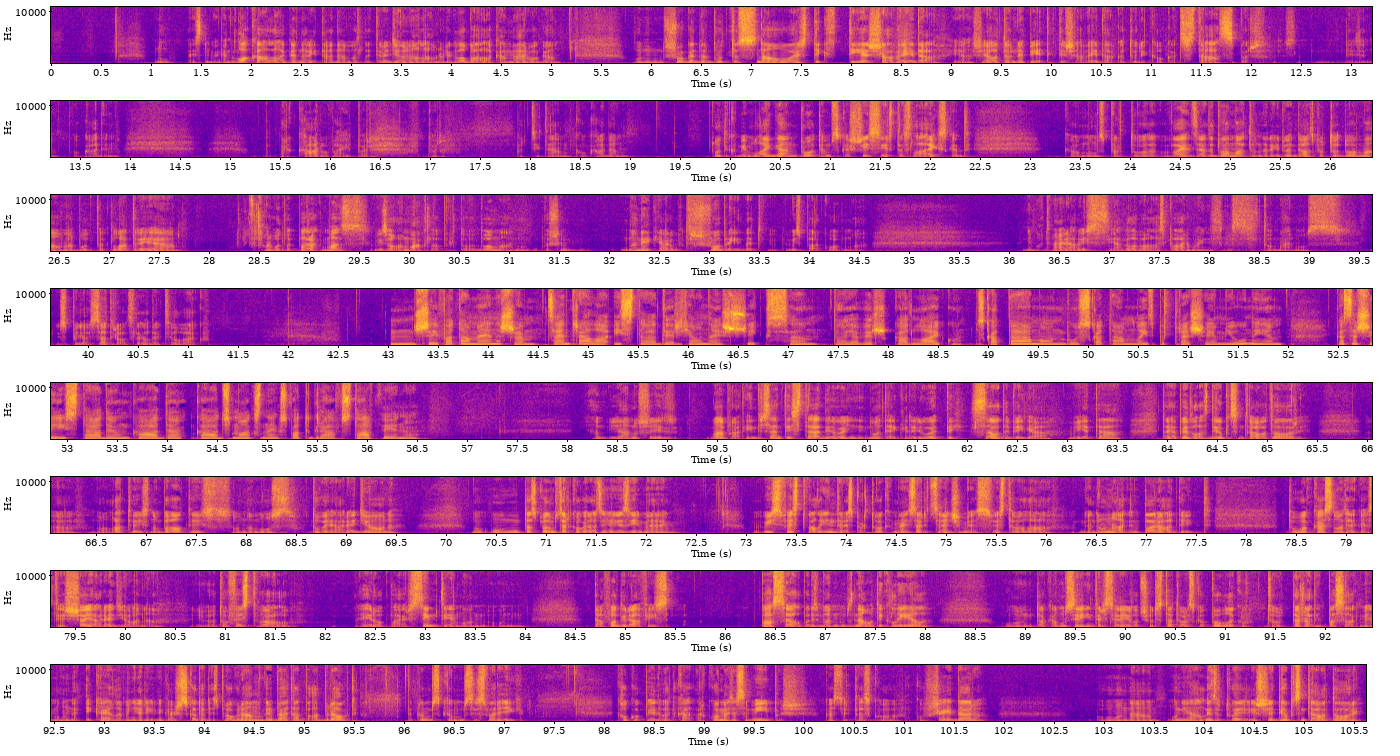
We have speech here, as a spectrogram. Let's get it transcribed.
nu, domāju, gan lokālā, gan arī tādā mazliet reģionālā un arī globālākā mērogā. Un šogad varbūt tas nav vairs tik tiešā veidā. Jā, šie autori nepietika tiešā veidā, ka tur ir kaut kāds stāsts par nezinu, kaut kādiem par karu vai par, par, par citām kaut kādām notikumiem. Lai gan, protams, ka šis ir tas laiks, kad mums par to vajadzētu domāt, un arī ļoti daudz par to domā, un varbūt pat Latvijā, varbūt pat pārāk maz vizuālā mākslā par to domā. Nu, šim, nu, ne tikai varbūt šobrīd, bet vispār kopumā. Ņemot vērā visas jā, globālās pārmaiņas, kas tomēr mūs pieļauj satrauc lielu daļu cilvēku. Mm, šī fotomēneša centrālā izstāde ir jaunais šiks. Tā jau ir kādu laiku skatāma un būs skatāma līdz pat 3. jūnijam. Kas ir šī izstāde un kāda, kādus māksliniekus fotogrāfus tā apvieno? Jā, jā, nu šī ir, manuprāt, interesanti izstāde, jo viņi noteikti ir ļoti saudabīgā vietā. Tajā piedalās 12 autori no Latvijas, no Baltijas un no mūsu tuvējā reģiona. Nu, tas, protams, ar kaut kādā ziņā iezīmē visu festivāla interesi par to, ka mēs arī cenšamies festivālā gan runāt, gan parādīt to, kas notiekās tieši šajā reģionā. Jo to festivālu Eiropā ir simtiem, un, un tā fotografijas pasaule patiesībā mums nav tik liela. Un tā kā mums ir interese arī šo starptautisko publiku caur dažādiem pasākumiem, un ne tikai, lai viņi arī vienkārši skatoties programmu, gribētu atbraukt, tad, protams, mums ir svarīgi kaut ko piedāvāt, kā, ar ko mēs esam īpaši, kas ir tas, ko, ko šeit dara. Un, un jā, līdz ar to ir šie 12 autori,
